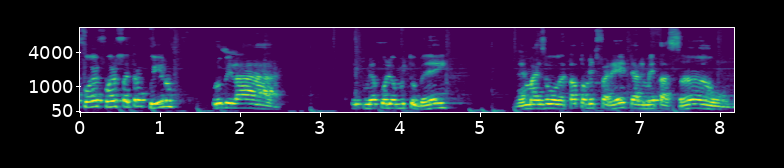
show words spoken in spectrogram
foi, foi, foi tranquilo. O clube lá tipo, me acolheu muito bem. Né, mas o, é totalmente diferente, a alimentação,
